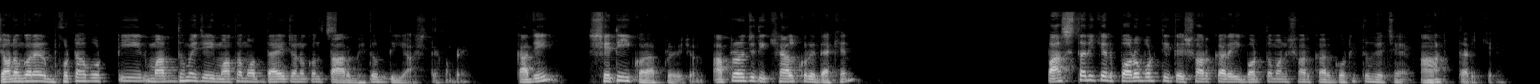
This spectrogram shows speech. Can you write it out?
জনগণের ভোটাভুটির মাধ্যমে যেই মতামত দেয় জনগণ তার ভেতর দিয়ে আসতে হবে। কাজেই সেটিই করা প্রয়োজন। আপনারা যদি খেয়াল করে দেখেন, পাঁচ তারিখের পরবর্তীতে সরকার, এই বর্তমান সরকার গঠিত হয়েছে আট তারিখে।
